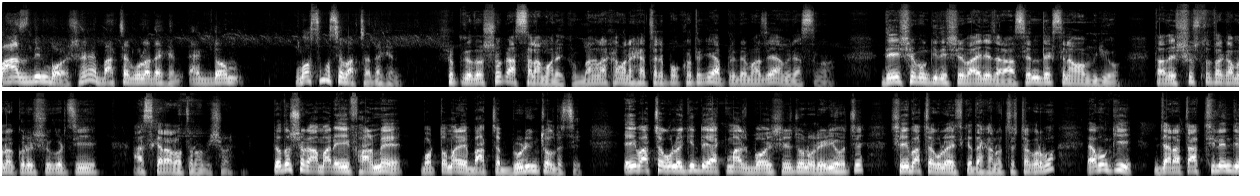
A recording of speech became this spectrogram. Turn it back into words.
পাঁচ দিন বয়স হ্যাঁ? বাচ্চাগুলো দেখেন, একদম মসমসে বাচ্চা, দেখেন। সুপ্রিয় দর্শক, আসসালামু আলাইকুম। বাংলা খামার হ্যাচারের পক্ষ থেকে আপনাদের মাঝে আমি রাসলাম দেশ এবং কি দেশের বাইরে যারা আছেন, দেখছেন আমার ভিডিও, তাদের সুস্থতা কামনা করে শুরু করছি আজকের আলোচনা বিষয়। প্রিয় দর্শক, আমার এই ফার্মে বর্তমানে বাচ্চা ব্রুডিং চলতেছে। এই বাচ্চাগুলো কিন্তু এক মাস বয়সের জন্য রেডি হচ্ছে, সেই বাচ্চাগুলো আজকে দেখানোর চেষ্টা করব। এবং কি, যারা চাচ্ছিলেন যে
